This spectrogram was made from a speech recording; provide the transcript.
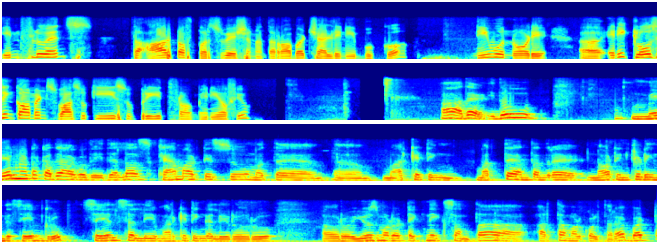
influence the art of persuasion ಅಂತ ರಾಬರ್ಟ್ ಶಾಲ್ಡಿನಿ ಬುಕ್ ನೀವು ನೋಡಿ any closing comments Vasuki Supreet from any of you ಹಾ, ಅದೇ. ಇದು ಮೇಲ್ನೋಟಕ್ಕೆ ಅದೇ ಆಗೋದು. ಇದೆಲ್ಲ ಸ್ಕ್ಯಾಮ್ ಆರ್ಟಿಸ್ಟು ಮತ್ತೆ ಮಾರ್ಕೆಟಿಂಗ್ ಮತ್ತೆ ಅಂತಂದ್ರೆ not including the same group sales ಅಲ್ಲಿ ಮಾರ್ಕೆಟಿಂಗ್ ಅಲ್ಲಿ ಇರೋರು, ಅವರು ಯೂಸ್ ಮಾಡೋ ಟೆಕ್ನಿಕ್ಸ್ ಅಂತ ಅರ್ಥ ಮಾಡ್ಕೊಳ್ತಾರೆ. ಬಟ್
